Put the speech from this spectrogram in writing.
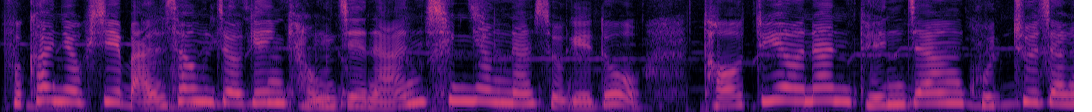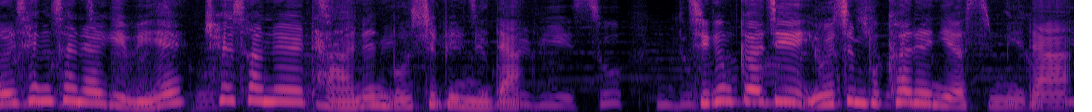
북한 역시 만성적인 경제난, 식량난 속에도 더 뛰어난 된장, 고추장을 생산하기 위해 최선을 다하는 모습입니다. 지금까지 요즘 북한은이었습니다.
